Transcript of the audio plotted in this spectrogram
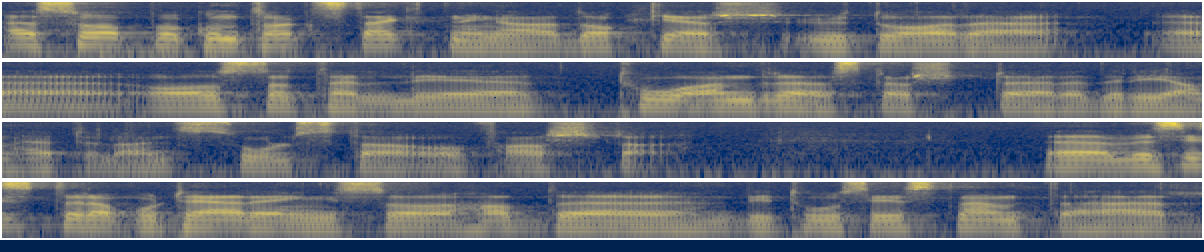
jeg så på kontraktsdekninga deres ut året, eh, og også til de to andre største rederiene her til lands, Solstad og Farstad. Eh, ved siste rapportering så hadde de to sistnevnte her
